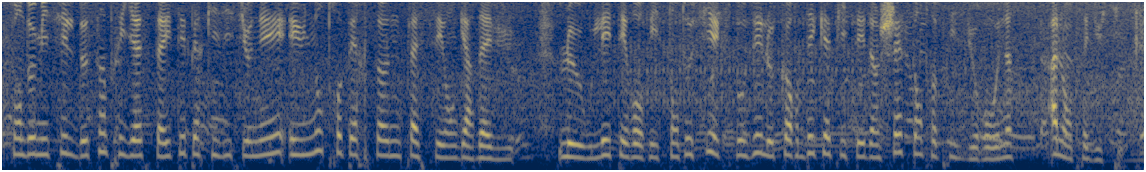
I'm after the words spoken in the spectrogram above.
Son domicile de Saint-Priest a été perquisitionné et une autre personne placée en garde à vue. Le ou les terroristes ont aussi exposé le corps décapité d'un chef d'entreprise du Rhône à l'entrée du site.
